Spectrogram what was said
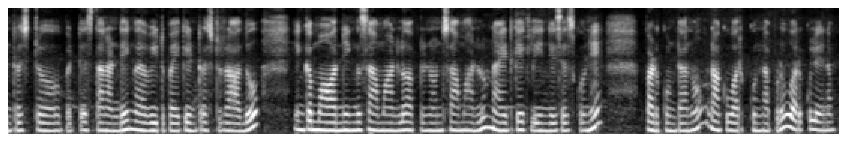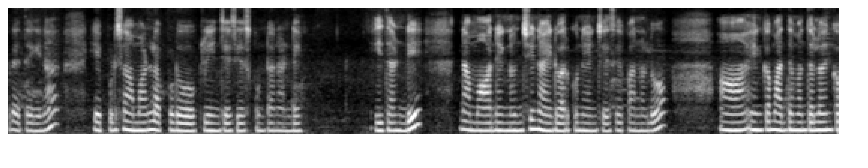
ఇంట్రెస్ట్ పెట్టేస్తానండి. ఇంకా వీటిపైకి ఇంట్రెస్ట్ రాదు. ఇంకా మార్నింగ్ సామాన్లు ఆఫ్టర్నూన్ సామాన్లు నైట్కే క్లీన్ చేసేసుకొని పడుకుంటాను. నాకు వర్క్ ఉన్నప్పుడు వర్క్ లేనప్పుడు అయితే గిన ఎప్పుడు సామాన్లు అప్పుడు క్లీన్ చేసేసుకుంటానండి. ఇదండి. నా మార్నింగ్ నుంచి నైట్ వరకు నేను చేసే పనులు. ఇంకా మధ్య మధ్యలో ఇంకా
